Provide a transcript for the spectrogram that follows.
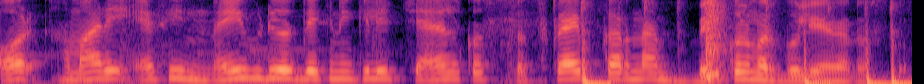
और हमारी ऐसी नई वीडियोस देखने के लिए चैनल को सब्सक्राइब करना बिल्कुल मत भूलिएगा दोस्तों।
